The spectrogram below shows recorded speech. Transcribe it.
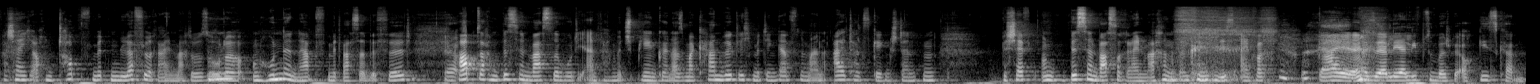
wahrscheinlich auch einen Topf mit einem Löffel reinmacht oder so oder einen Hundenapf mit Wasser befüllt. Mhm. Ja. Hauptsache ein bisschen Wasser, wo die einfach mitspielen können. Also man kann wirklich mit den ganz normalen Alltagsgegenständen beschäftigen und ein bisschen Wasser reinmachen dann finden die es einfach geil. Also Alea liebt zum Beispiel auch Gießkannen.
